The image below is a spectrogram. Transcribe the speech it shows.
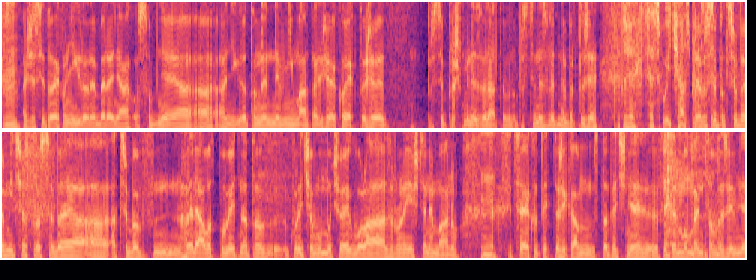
Hmm. a že si to jako nikdo nebere nějak osobně a, a, a nikdo to ne, nevnímá tak, že jako jak to, že prostě proč mi nezvedáte, no prostě nezvedne, protože Protože chce svůj čas Prostě. prostě. prostě potřebuje mít čas pro sebe a, a, a třeba v, hledá odpověď na to, kvůli čemu mu člověk volá a zrovna ještě nemá. No. Hmm. Tak sice jako teď to říkám statečně, v ten moment samozřejmě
